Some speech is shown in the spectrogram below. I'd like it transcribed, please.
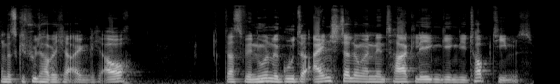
und das Gefühl habe ich ja eigentlich auch, dass wir nur eine gute Einstellung an den Tag legen gegen die Top-Teams.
